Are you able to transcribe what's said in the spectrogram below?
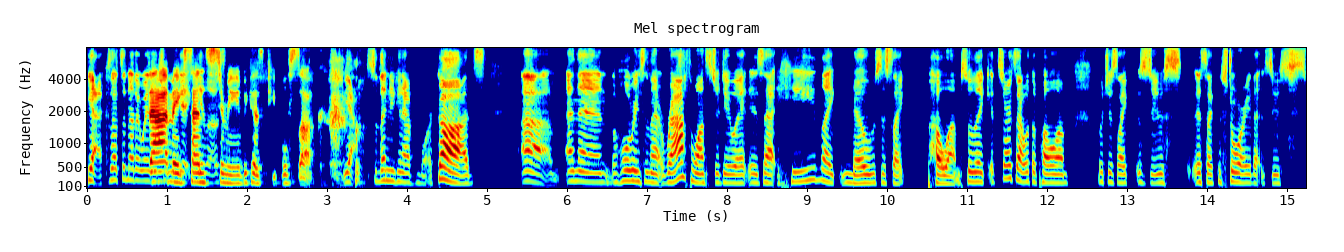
Yeah. Because that's another way That you makes sense kilos. to me because people suck. Yeah. So then you can have more gods. Um, and then the whole reason that Wrath wants to do it is that he like knows this like poem. So like it starts out with a poem, which is like Zeus. It's like the story that Zeus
